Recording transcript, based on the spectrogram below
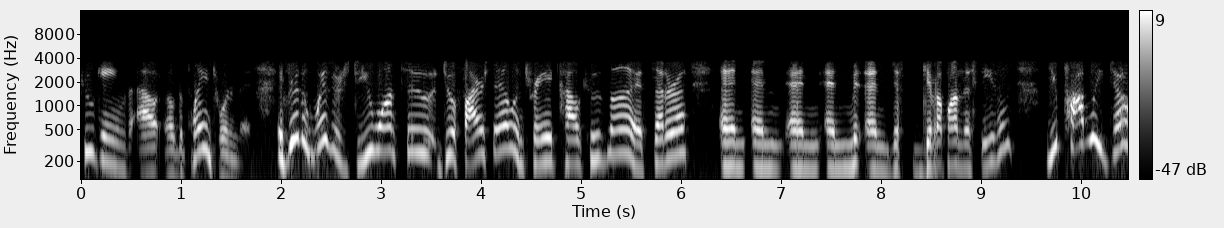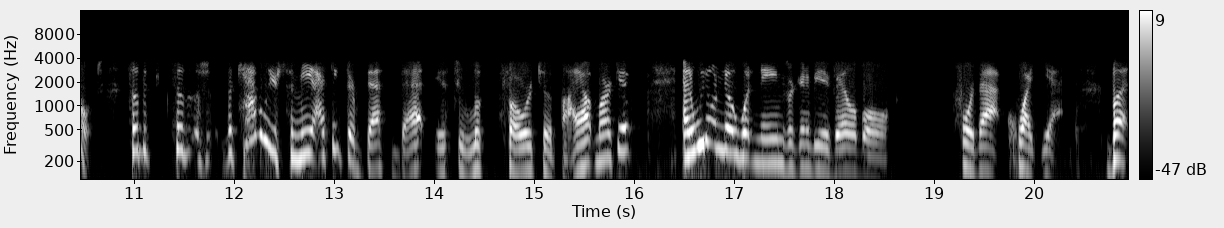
two games out of the play-in tournament. If you're the Wizards, do you want to do a fire sale and trade Kyle Kuzma, et cetera, and and and and and just give up on this season? You probably don't. So the so the Cavaliers, to me, I think their best bet is to look forward to the buyout market, and we don't know what names are going to be available for that quite yet. But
